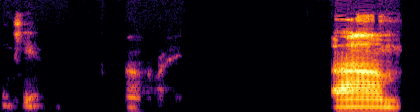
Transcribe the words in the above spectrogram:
Thank you. All right. Um,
